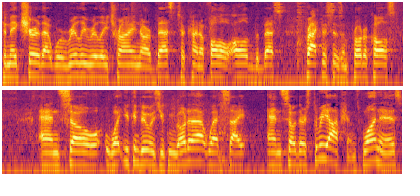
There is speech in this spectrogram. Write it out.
to make sure that we're really, really trying our best to kind of follow all of the best practices and protocols. And so what you can do is you can go to that website, and so there's three options. One is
